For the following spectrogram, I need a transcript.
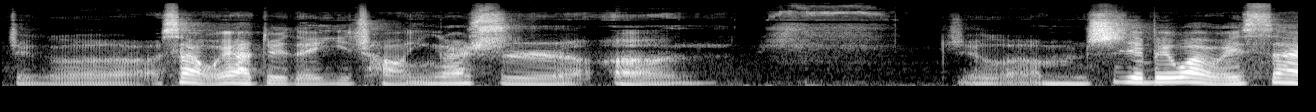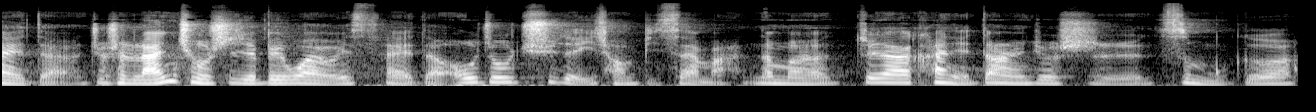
这个塞尔维亚队的一场，应该是呃这个世界杯外围赛的，就是篮球世界杯外围赛的欧洲区的一场比赛嘛。那么最大的看点当然就是字母哥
